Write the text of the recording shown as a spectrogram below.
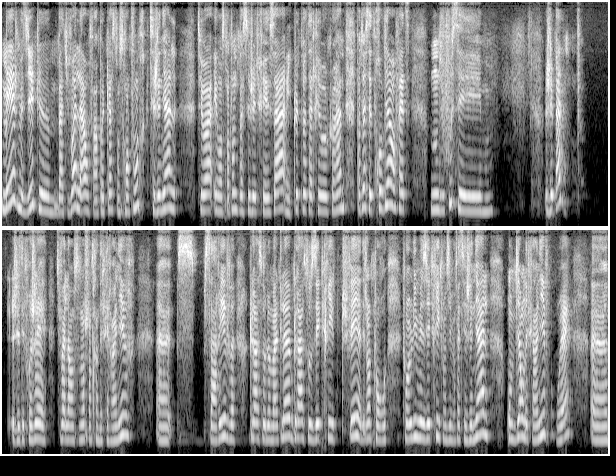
Mais je me dis que bah tu vois là on fait un podcast, on se rencontre, c'est génial, tu vois et on se rencontre parce que j'ai créé ça, oui. que toi t'as créé au Coran. Enfin tu vois c'est trop bien en fait. Donc du coup c'est, j'ai pas, j'ai des projets. Tu vois là en ce moment je suis en train d'écrire un livre. Euh, ça arrive grâce au Loma Club, grâce aux écrits que tu fais. Il y a des gens qui ont, qui ont lu mes écrits, qui ont dit, mais en fait, c'est génial. On vient, on écrit un livre. Ouais. Euh,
